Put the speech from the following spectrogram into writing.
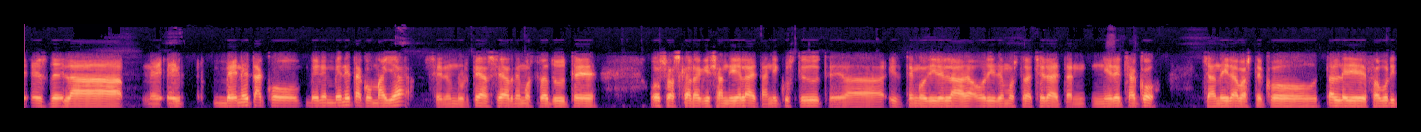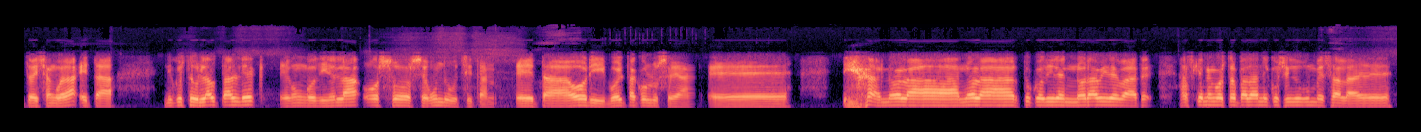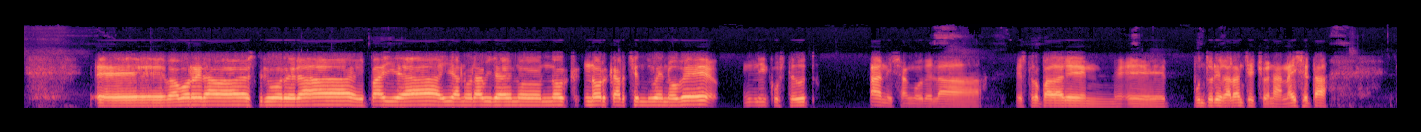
ez dela e, benetako, beren benetako maila, zeren urtean zehar demostratu dute oso askarak izan diela, eta nik uste dut e, ba, irtengo direla hori demostratzera, eta niretzako txanda irabasteko talde favoritoa izango da, eta nik uste dut lau taldek egongo direla oso segundu gutxitan. Eta hori, bueltako luzean, e, Ia, nola, nola hartuko diren norabide bat, eh? azkenengo estropadan ikusi dugun bezala, e, e, baborrera, estriborrera, epaia, ia norabide no, nork, nork hartzen duen hobe, nik uste dut han izango dela estropadaren e, punturi garantzitsuena, naiz eta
